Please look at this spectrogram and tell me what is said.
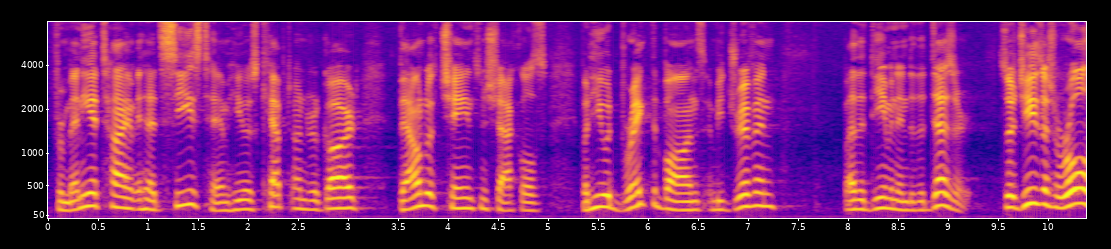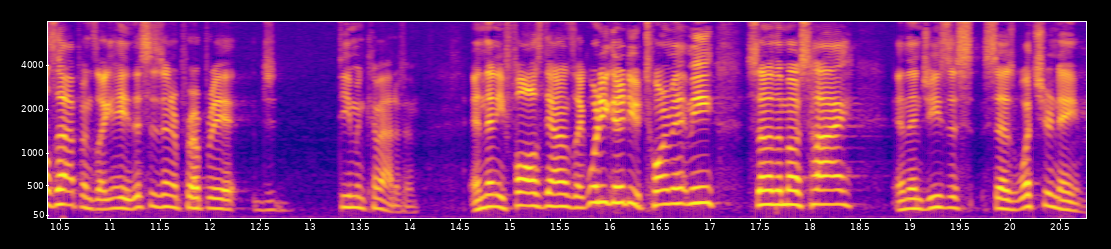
For many a time it had seized him. He was kept under guard, bound with chains and shackles. But he would break the bonds and be driven by the demon into the desert. So Jesus rolls up and's like, Hey, this is inappropriate. Demon, come out of him. And then he falls down and is like, What are you going to do? Torment me, Son of the Most High? And then Jesus says, What's your name?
